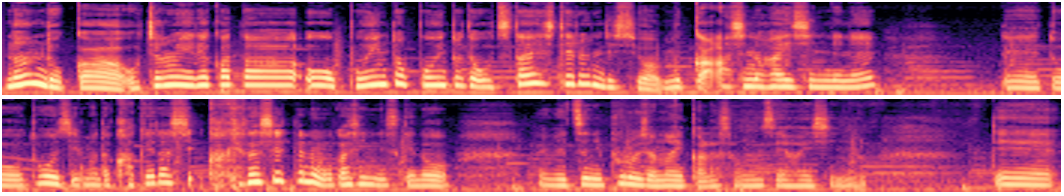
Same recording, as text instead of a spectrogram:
何度かお茶の入れ方をポイントポイントでお伝えしてるんですよ昔の配信でね。えーと、当時まだ駆け出し 駆け出しってのもおかしいんですけど別にプロじゃないからさ音声配信の。で、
